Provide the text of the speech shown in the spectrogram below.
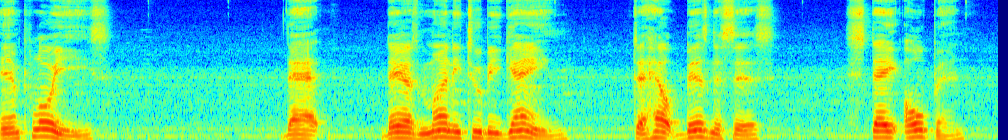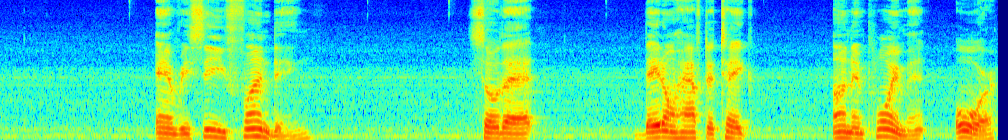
employees that there's money to be gained to help businesses stay open and receive funding so that they don't have to take unemployment or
